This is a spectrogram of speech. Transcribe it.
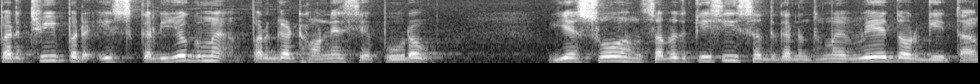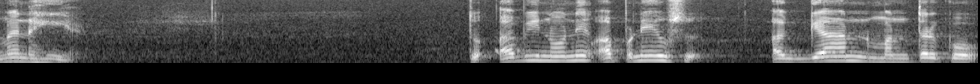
पृथ्वी पर इस कलयुग में प्रकट होने से पूर्व ये सो हम शब्द किसी सदग्रंथ में, वेद और गीता में नहीं है। तो अब इन्होंने अपने उस अज्ञान मंत्र को,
